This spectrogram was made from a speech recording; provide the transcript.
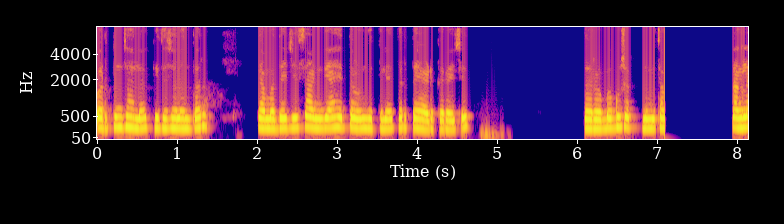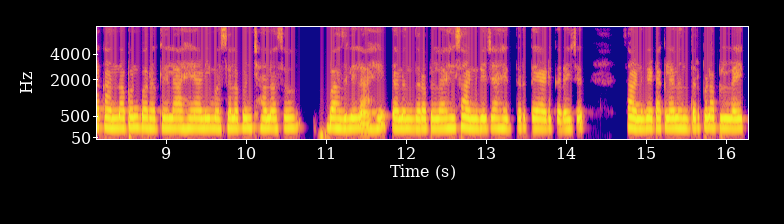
परतून झालं की त्याच्यानंतर त्यामध्ये जे सांडगे आहेत तळून घेतलेले तर ते ॲड करायचे तर बघू शकतो मी चांग- चांगला कांदा पण परतलेला आहे आणि मसाला पण छान असं भाजलेला आहे. त्यानंतर आपल्याला हे सांडगे जे आहेत तर ते ॲड करायचे सांडगे टाकल्यानंतर पण आपल्याला एक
